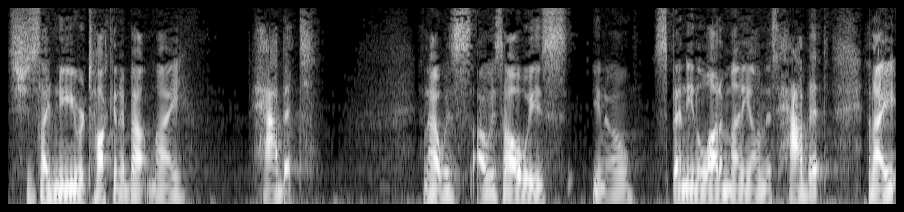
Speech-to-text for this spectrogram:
She said, I knew you were talking about my habit. And I was, I was always, you know, spending a lot of money on this habit. And I,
